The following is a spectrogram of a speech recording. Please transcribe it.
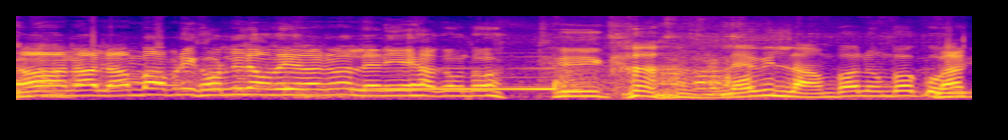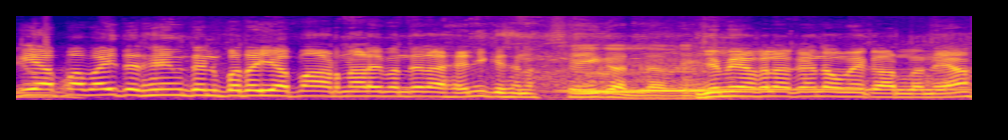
ਨਾ ਨਾ ਲਾਂਬਾ ਆਪਣੀ ਖੋਰਲੀ ਲਾਉਂਦੇ ਜਿਹੜਾ ਕਹਿੰਦਾ ਲੈਣੀ ਹੈ ਹਕਮ ਤੋਂ। ਠੀਕ ਆ। ਲੈ ਵੀ ਲਾਂਬਾ ਲੰਬਾ ਕੋਈ ਬਾਕੀ ਆਪਾਂ ਬਾਈ ਤਰੇਮ ਤੈਨੂੰ ਪਤਾ ਹੀ ਆਪਾਂ ਅੜਨ ਵਾਲੇ ਬੰਦੇ ਦਾ ਹੈ ਨਹੀਂ ਕਿਸੇ ਨਾਲ। ਸਹੀ ਗੱਲ ਆ ਬਾਈ। ਜਿਵੇਂ ਅਗਲਾ ਕਹਿੰਦਾ ਉਵੇਂ ਕਰ ਲੈਂਦੇ ਆ।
